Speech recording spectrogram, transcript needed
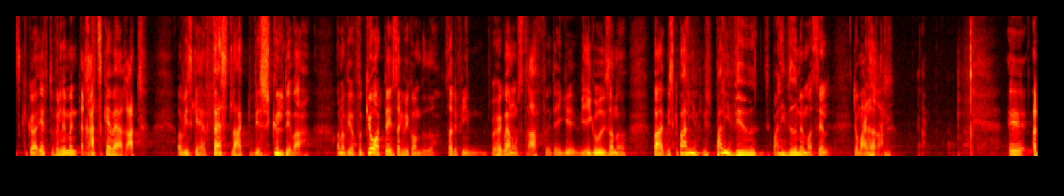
skal gøre efterfølgende, men ret skal være ret. Og vi skal have fastlagt, hvis skyld det var. Og når vi har fået gjort det, så kan vi komme videre. Så er det fint. Det behøver ikke være nogen straf. Det er ikke, vi er ikke ude i sådan noget. Bare, vi skal bare lige, vi skal bare lige vide. Vi skal bare lige vide med mig selv. Det var mig, der havde ret. Ja. Øh, og,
